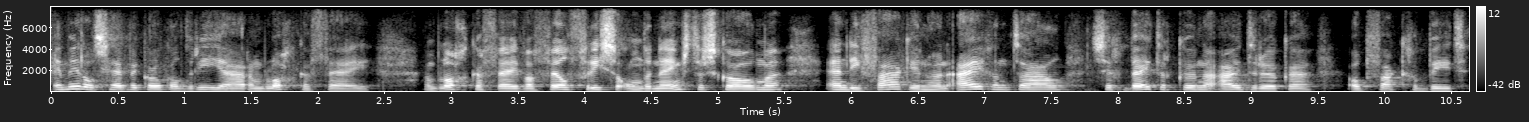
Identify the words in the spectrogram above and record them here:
Inmiddels heb ik ook al drie jaar een blogcafé. Een blogcafé waar veel Friese onderneemsters komen en die vaak in hun eigen taal zich beter kunnen uitdrukken op vakgebied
